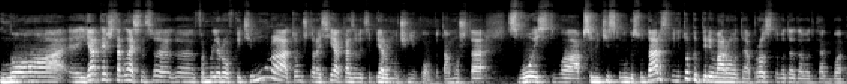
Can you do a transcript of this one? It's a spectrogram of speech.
Но э, я, конечно, согласен с э, формулировкой Тимура о том, что Россия оказывается первым учеником, потому что свойства абсолютистского государства не только перевороты, а просто вот эта вот как бы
